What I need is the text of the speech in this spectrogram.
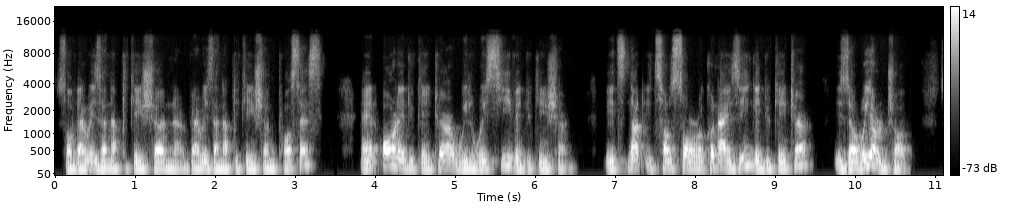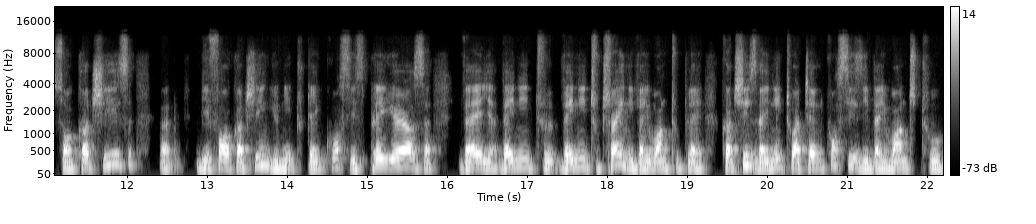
So there is an application, uh, there is an application process, and all educator will receive education. It's not, it's also recognizing educator is a real job. So coaches, uh, before coaching, you need to take courses. Players, they they need to they need to train if they want to play. Coaches, they need to attend courses if they want to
